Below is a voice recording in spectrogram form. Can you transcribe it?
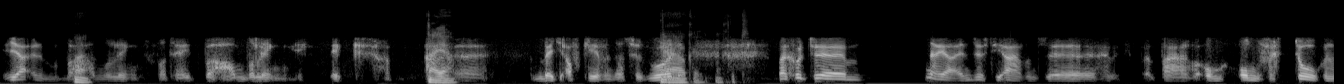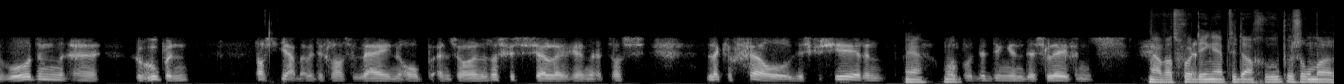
Ja, een behandeling. Wat heet behandeling? Ik, ik Nou ja. eh, een beetje afkeer van dat soort woorden. Ja, oké. goed. Maar goed, ehm, nou ja, en dus die avond eh, heb ik een paar on- onvertogen woorden eh, geroepen. Als, ja, met een glas wijn op en zo. En het was gezellig en het was lekker fel discussiëren Ja. over de dingen des levens. Nou, wat voor dingen hebt u dan geroepen zonder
